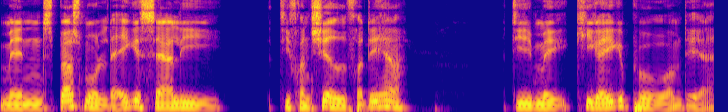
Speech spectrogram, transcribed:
Men spørgsmålet er ikke særlig differentieret fra det her. De med, kigger ikke på, om det er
